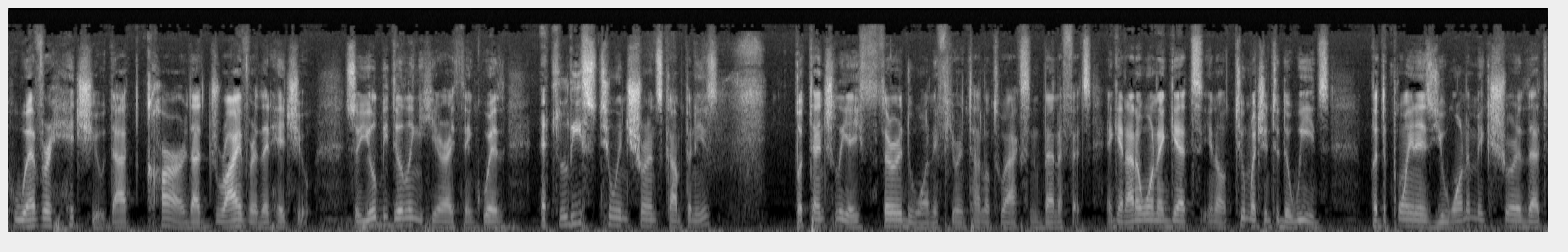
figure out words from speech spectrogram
whoever hit you, that car, that driver that hit you. So, you'll be dealing here, I think, with at least two insurance companies potentially a third one if you're entitled to accident benefits. Again, I don't want to get you know too much into the weeds, but the point is you want to make sure that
